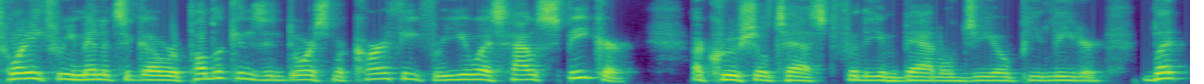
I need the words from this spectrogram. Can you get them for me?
23 minutes ago. Republicans endorse McCarthy for U.S. House Speaker a crucial test for the embattled GOP leader, but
